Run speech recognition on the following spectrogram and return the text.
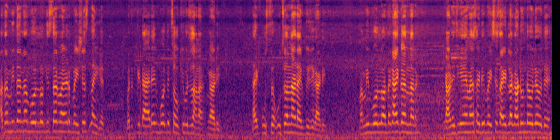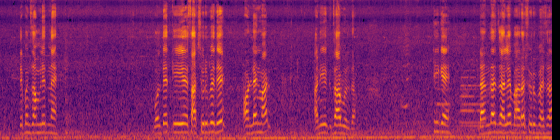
आता मी त्यांना बोललो की सर माझ्याकडे पैसेच नाही आहेत. बरं की डायरेक्ट बोलते चौकीवर जाणार गाडी. डायरेक्ट उच उचलणार डायरेक्ट तुझी गाडी. मग मी बोललो आता काय करणार? गाडीची ई एम आयसाठी पैसे साईडला काढून ठेवले होते. ते पण जमलेत नाही. बोलत आहेत की सातशे रुपये दे. ऑनलाईन मार. आणि जा बोलता. ठीक आहे. धंदाच झाला बाराशे रुपयाचा.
